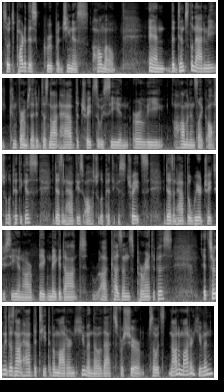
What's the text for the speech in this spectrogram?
So it's part of this group, a genus Homo. And the dental anatomy confirms that it does not have the traits that we see in early hominins like Australopithecus. It doesn't have these Australopithecus traits. It doesn't have the weird traits you see in our big megadont uh, cousins, Paranthropus. It certainly does not have the teeth of a modern human, though, that's for sure. So it's not a modern human.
